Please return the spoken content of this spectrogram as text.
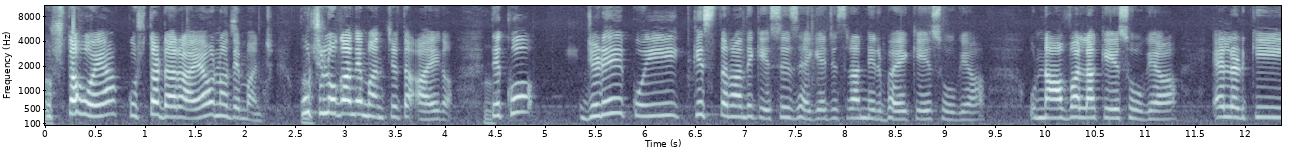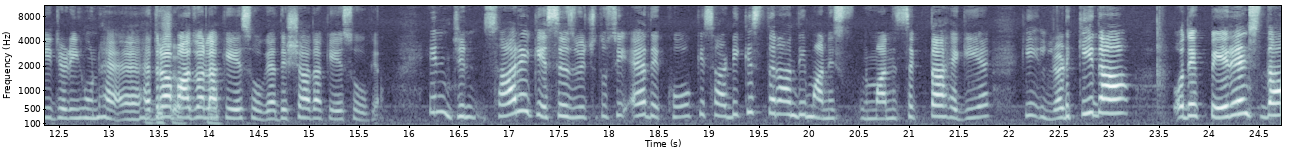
ਕੁਝ ਤਾਂ ਹੋਇਆ ਕੁਝ ਤਾਂ ਡਰ ਆਇਆ ਉਹਨਾਂ ਦੇ ਮਨ ਚ। ਕੁਝ ਲੋਕਾਂ ਦੇ ਮਨ ਚ ਤਾਂ ਆਏਗਾ। ਦੇਖੋ ਜਿਹੜੇ ਕੋਈ ਕਿਸ ਤਰ੍ਹਾਂ ਦੇ ਕੇਸਿਸ ਹੈਗੇ ਆ, ਜਿਸ ਤਰ੍ਹਾਂ ਨਿਰਭੈ ਕੇਸ ਹੋ ਗਿਆ ਉਨਾਵ ਵਾਲਾ ਕੇਸ ਹੋ ਗਿਆ ਇਹ ਲੜਕੀ ਜਿਹੜੀ ਹੁਣ ਹੈ ਹੈਦਰਾਬਾਦ ਵਾਲਾ ਕੇਸ ਹੋ ਗਿਆ ਦਿਸ਼ਾ ਦਾ ਕੇਸ ਹੋ ਗਿਆ। ਇਨ ਜਿਨ ਸਾਰੇ ਕੇਸਿਸ ਵਿੱਚ ਤੁਸੀਂ ਇਹ ਦੇਖੋ ਕਿ ਸਾਡੀ ਕਿਸ ਤਰ੍ਹਾਂ ਦੀ ਮਾਨਸ- ਮਾਨਸਿਕਤਾ ਹੈਗੀ ਹੈ ਕਿ ਲੜਕੀ ਦਾ ਉਹਦੇ ਪੇਰੈਂਟਸ ਦਾ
